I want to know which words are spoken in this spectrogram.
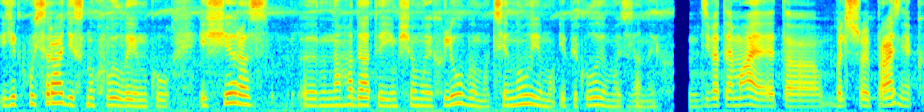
якусь радісну хвилинку і ще раз е, нагадати їм, що ми їх любимо, цінуємо і піклуємось за них. 9 мая – это большой праздник,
